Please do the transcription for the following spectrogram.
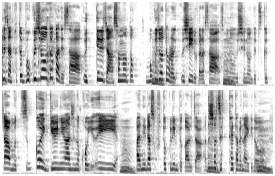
るじゃん。例えば牧場とかでさ、売ってるじゃん。そのと、牧場ってほら、牛いるからさ、そこの牛ので作った、もうすっごい牛乳味の濃ゆいバニラソフトクリームとかあるじゃん。私は絶対食べないけど、うん、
